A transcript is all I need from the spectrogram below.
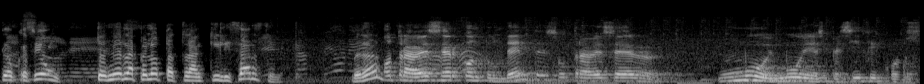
la ocasión, tener la pelota, tranquilizarse, ¿verdad? Otra vez ser contundentes, otra vez ser muy, muy específicos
